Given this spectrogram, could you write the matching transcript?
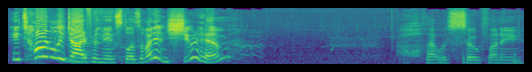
He totally died from the explosive. I didn't shoot him. That was so funny.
